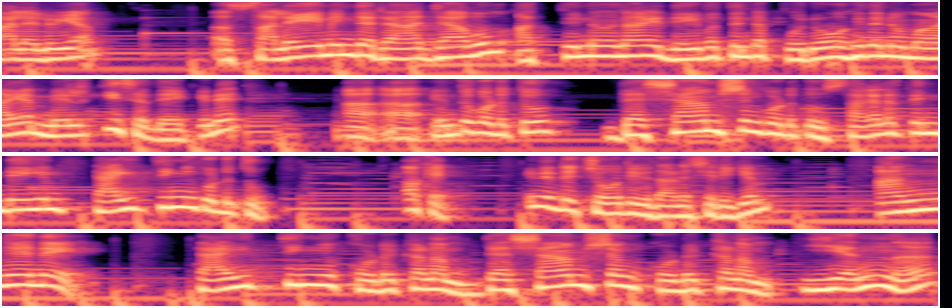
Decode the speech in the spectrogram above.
ഹല്ലേലൂയ സലേമിന്റെ രാജാവും അത്യുന്നതനായ ദൈവത്തിന്റെ പുരോഹിതനുമായ മെൽക്കി സദേക്കിന് എന്ത് കൊടുത്തു? ദശാംശം കൊടുത്തു. സകലത്തിന്റെയും ടൈത്തിങ് കൊടുത്തു. ഓക്കെ ഇനി എന്റെ ചോദ്യം ഇതാണ് ശരിക്കും. അങ്ങനെ ടൈത്തിങ് കൊടുക്കണം ദശാംശം കൊടുക്കണം എന്ന്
